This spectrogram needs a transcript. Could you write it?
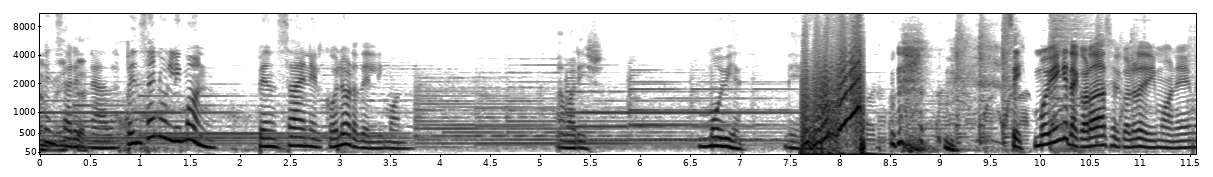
Ah, pensar en nada. Pensá en un limón. Pensá en el color del limón. Amarillo. Muy bien. Bien. sí. Muy bien que te acordabas el color del limón, ¿eh?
